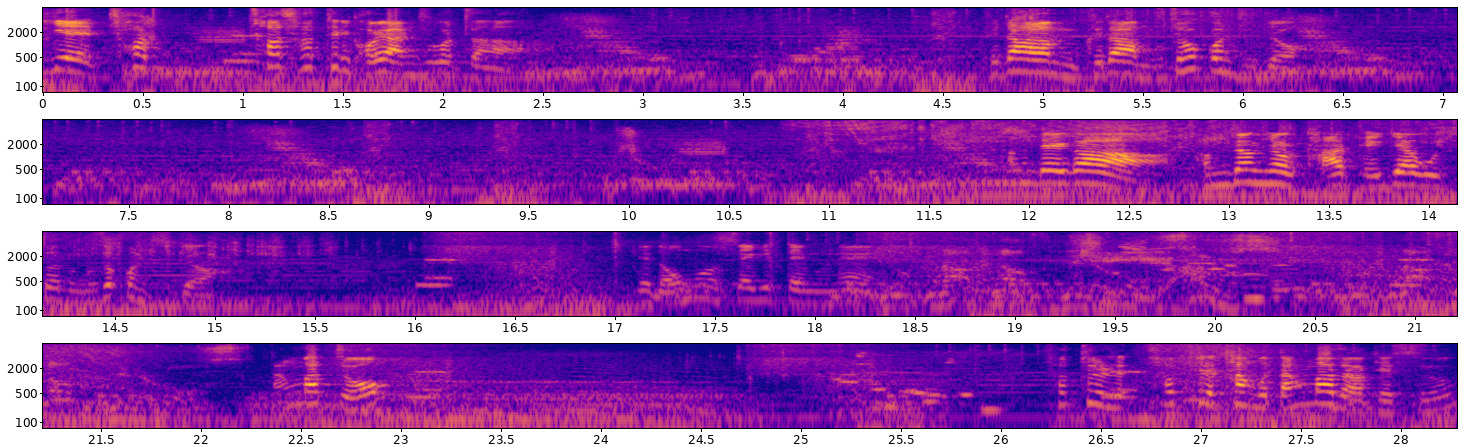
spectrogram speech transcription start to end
이게 첫, 첫 셔틀이 거의 안 죽었잖아 그 다음 그 다음 무조건 죽여 상대가 전병력 다 대기하고 있어도 무조건 죽여 이게 너무 세기 때문에. 딱 맞죠? 셔틀 셔틀에 탄 거 딱 맞아 개수.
